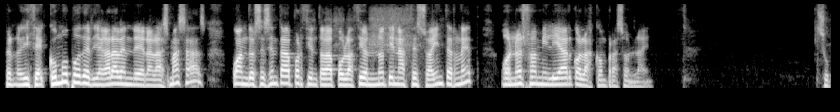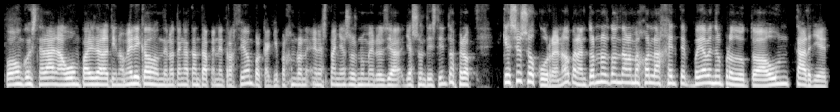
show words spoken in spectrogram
pero nos dice, ¿cómo poder llegar a vender a las masas cuando el 60% de la población no tiene acceso a Internet o no es familiar con las compras online? Supongo que estará en algún país de Latinoamérica donde no tenga tanta penetración, porque aquí, por ejemplo, en España esos números ya, ya son distintos, pero ¿qué se os ocurre, no? Para entornos donde a lo mejor la gente, voy a vender un producto a un target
